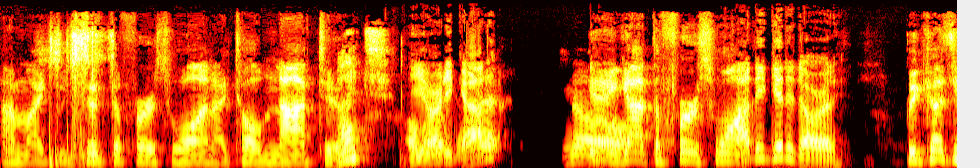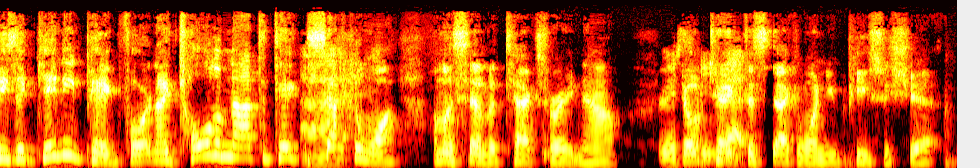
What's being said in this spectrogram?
I'm like, he took the first one. I told him not to. What? He already got it. No. Yeah, he got the first one. How did he get it already? because he's a guinea pig for it. And I told him not to take the Ah. second one. I'm going to send him a text right now. Chris, Don't take got- the second one, you piece of shit.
